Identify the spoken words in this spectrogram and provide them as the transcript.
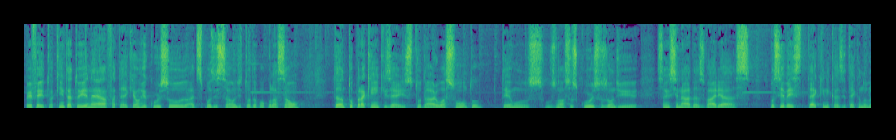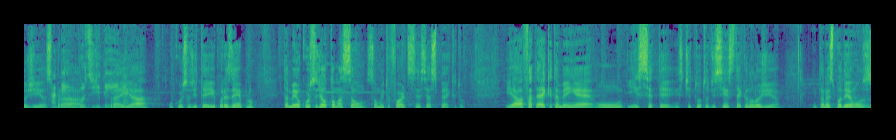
Perfeito. Aqui em Tatuí, né, a FATEC é um recurso à disposição de toda a população, tanto para quem quiser estudar o assunto, temos os nossos cursos, onde são ensinadas várias possíveis técnicas e tecnologias para né? IA. O curso de TI, por exemplo. Também o curso de automação, são muito fortes nesse aspecto. E a FATEC também é um ICT, Instituto de Ciência e Tecnologia. Então nós podemos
